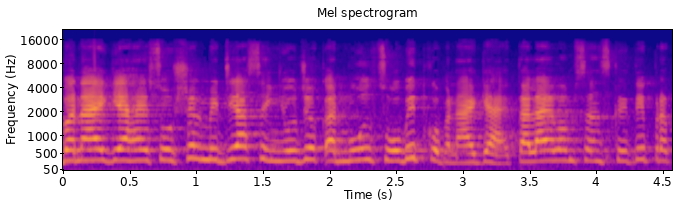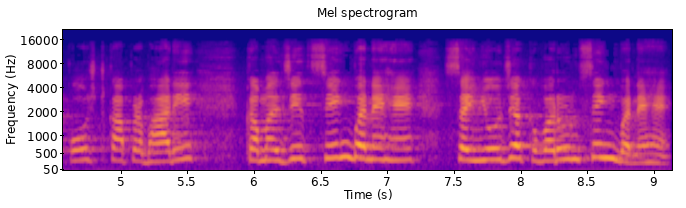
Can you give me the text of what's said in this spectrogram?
बनाया गया है। सोशल मीडिया संयोजक अनमोल सोबित को बनाया गया है। कला एवं संस्कृति प्रकोष्ठ का प्रभारी कमलजीत सिंह बने हैं। संयोजक वरुण सिंह बने हैं।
